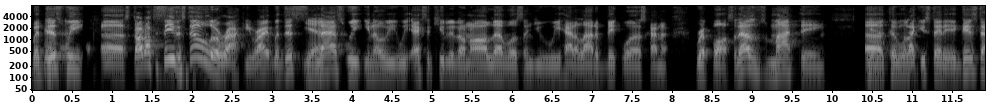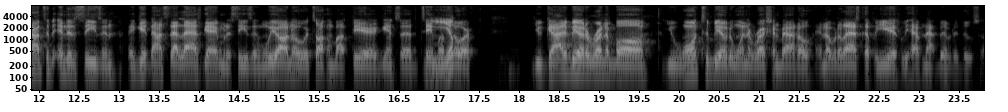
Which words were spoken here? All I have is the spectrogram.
But this week, uh, start off the season still a little rocky, right? But this yeah. last week, you know, we, we executed on all levels, and you we had a lot of big ones kind of rip off. So that was my thing. Uh, because yeah. like you stated, it gets down to the end of the season. It get down to that last game of the season. We all know we're talking about there against uh, the team yep. up north. You got to be able to run the ball. You want to be able to win the rushing battle, and over the last couple years, we have not been able to do so.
